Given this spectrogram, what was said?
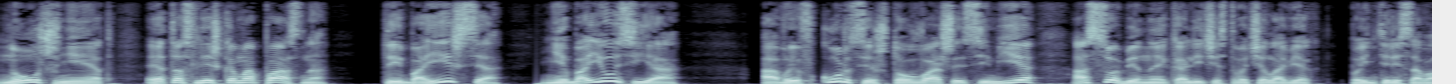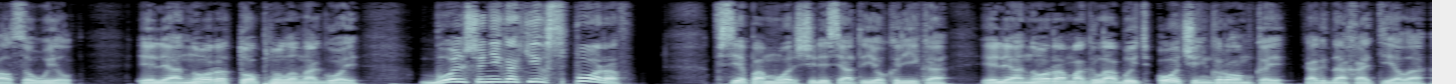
«Ну уж нет, это слишком опасно. Ты боишься? Не боюсь я». «А вы в курсе, что в вашей семье особенное количество человек?» — поинтересовался Уилл. Элеонора топнула ногой. «Больше никаких споров!» Все поморщились от ее крика. Элеонора могла быть очень громкой, когда хотела.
